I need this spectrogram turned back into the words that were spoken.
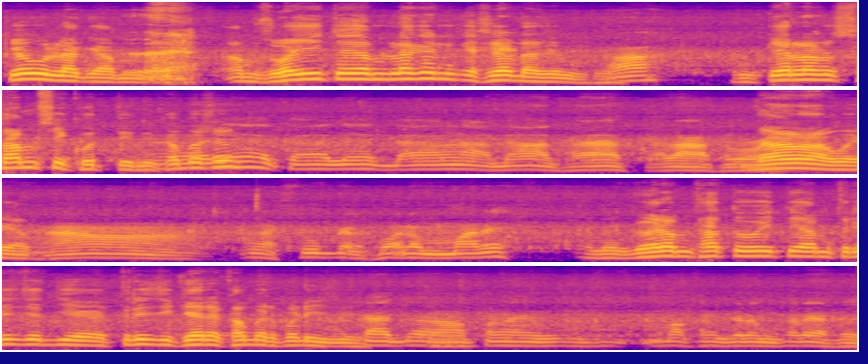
કેવું લાગે આમ? આમ જોઈ તો એમ લાગે ને કે શેડા જેવું હા. પેલાનું સામસી ખૂદતી નહીં ખબર છે? કાલે દાણા દા હાથ દાણા હોય આમ. હા સુગર ફોરમ મારે. અને ગરમ થતું હોય તો આમ ત્રીજે દી- ત્રીજી ઘેરે ખબર પડી જાય. આપણે મખણ ગરમ કરે છે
